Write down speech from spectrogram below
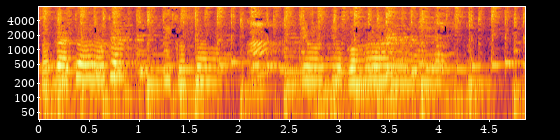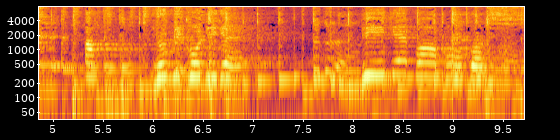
Fagato logo di kofa. Nyo nyo gohan. Ah, yo mi kodige. Dige bambu gorsa.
